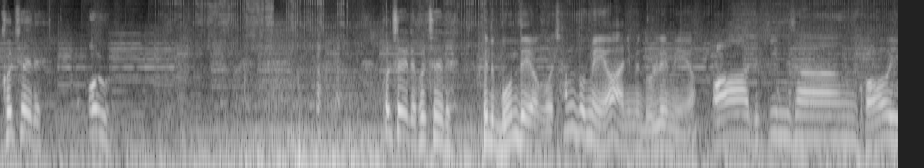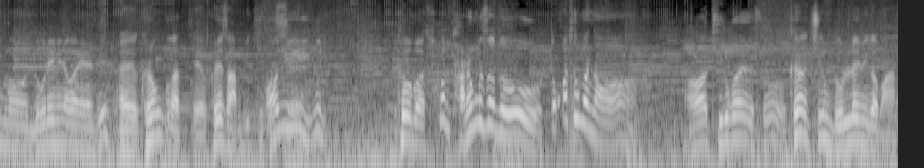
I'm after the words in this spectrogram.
걸쳐야 돼. 어유. 걸쳐야 돼, 걸쳐야 돼. 근데 뭔데요 그거 참돔이에요? 아니면 놀래미예요? 아, 느낌상 거의 뭐 노래미라고 해야지. 네 그런 것 같아요 그래서 안 비키고 아니, 있어요 이거 그거 봐 스쿼트 다른 거 써도 똑같은 것만 나와 아 뒤로 가야겠어 그냥 지금 놀래미가 많아.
